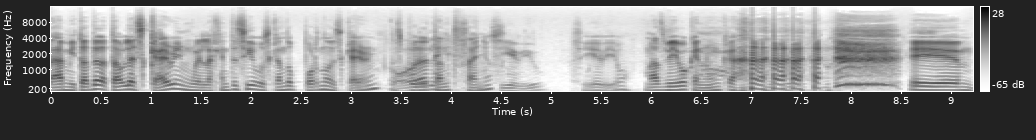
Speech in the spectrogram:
a mitad de la tabla Skyrim, güey. La gente sigue buscando porno de Skyrim después de tantos años. Sigue vivo. Sigue vivo. Más vivo que nunca. Eh,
